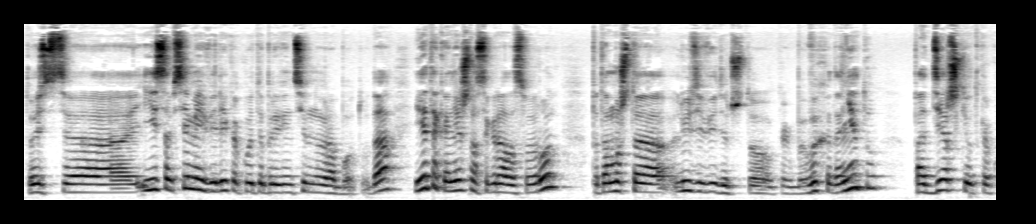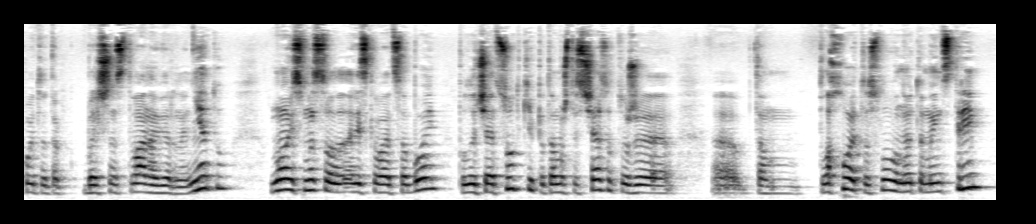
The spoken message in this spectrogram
То есть, э, и со всеми вели какую-то превентивную работу, да. И это, конечно, сыграло свою роль, потому что люди видят, что как бы выхода нету, поддержки вот какой-то так большинства, наверное, нету. Ну и смысл рисковать собой, получать сутки, потому что сейчас это уже э, там плохое это слово, но это мейнстрим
